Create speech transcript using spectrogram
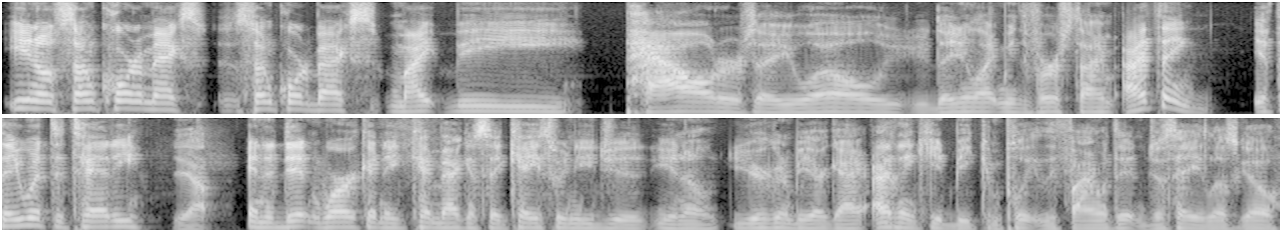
you know some quarterbacks some quarterbacks might be pout or say, well, they didn't like me the first time. I think if they went to Teddy Yeah. and it didn't work, and he came back and said, Case, we need you. You know, you're going to be our guy. I think he'd be completely fine with it and just hey, let's go.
